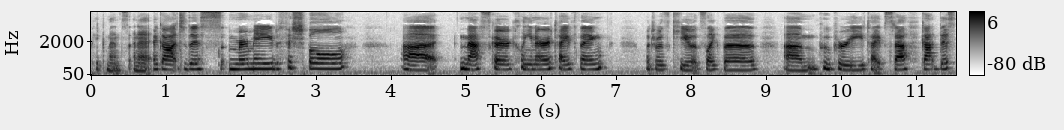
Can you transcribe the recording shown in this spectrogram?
pigments in it. I got this mermaid fishbowl uh, masker cleaner type thing, which was cute. It's like the um, poopery type stuff. Got this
